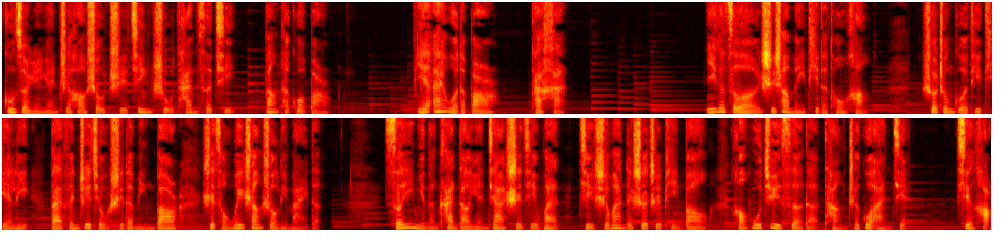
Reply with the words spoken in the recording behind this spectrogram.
工作人员只好手持金属探测器帮她过包。别挨我的包，他喊。一个做时尚媒体的同行说，中国地铁里百分之九十的名包是从微商手里买的。所以你能看到原价十几万、几十万的奢侈品包毫无惧色地躺着过安检，幸好，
